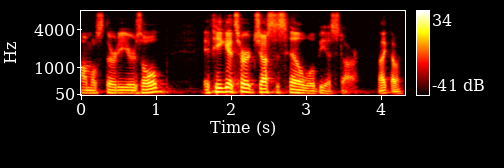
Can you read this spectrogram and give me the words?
almost 30 years old. If he gets hurt, Justice Hill will be a star. I like that one.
